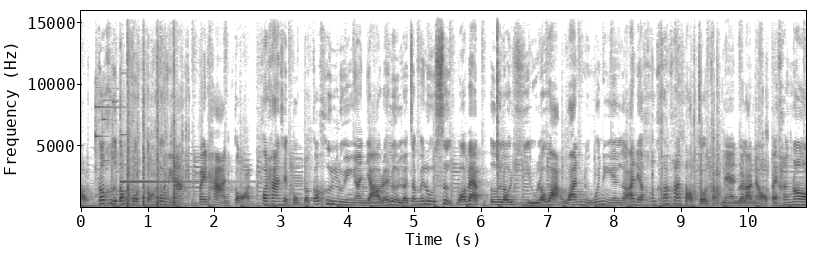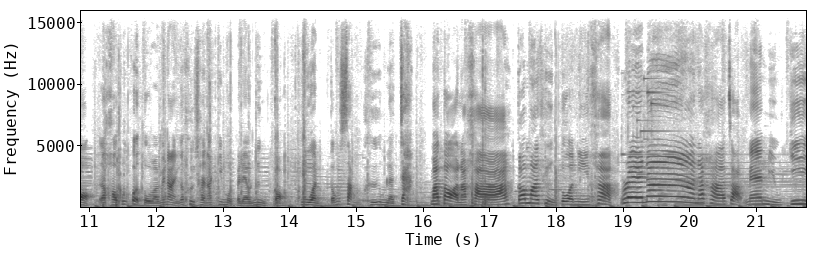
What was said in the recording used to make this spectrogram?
ว ก็คือต้องพกตองตัวเนี้ยไปทานก่อน พอทานเสร็จปุ๊บแล้วก็คือลุยงานยาวได้เลยแล้วจะไม่รู้สึกว่าแบบเออเราหิวระหว่างวันหนึ่งวันหนี้แล้วอันเนี้ยค่อนข้างตอบโจทย์กับแนนเวลาแนนออกไปข้างนอก แล้วเขาเพิ่งเปิดตัวมาไม่นานก็คือชนะกินหมดไปแล้วหนึ่งกล่องทวน ต้องสั่งเพิ่มแล้วจ้ะมาต่อนะคะ ก็มาถึงตัวนี้ค่ะเรน่านะคะจากแม่มิวกี้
